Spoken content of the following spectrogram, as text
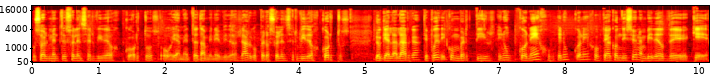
Usualmente suelen ser videos cortos. Obviamente también hay videos largos, pero suelen ser videos cortos. Lo que a la larga te puede convertir en un conejo. En un conejo. Te acondiciona en videos de, ¿qué?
